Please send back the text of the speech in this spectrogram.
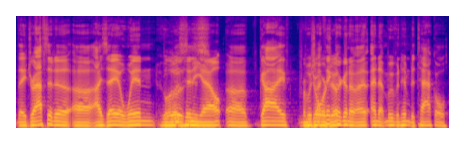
they drafted a uh, Isaiah Wynn, who Blew was his knee out. uh, guy From which I think they're going to end up moving him to tackle,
